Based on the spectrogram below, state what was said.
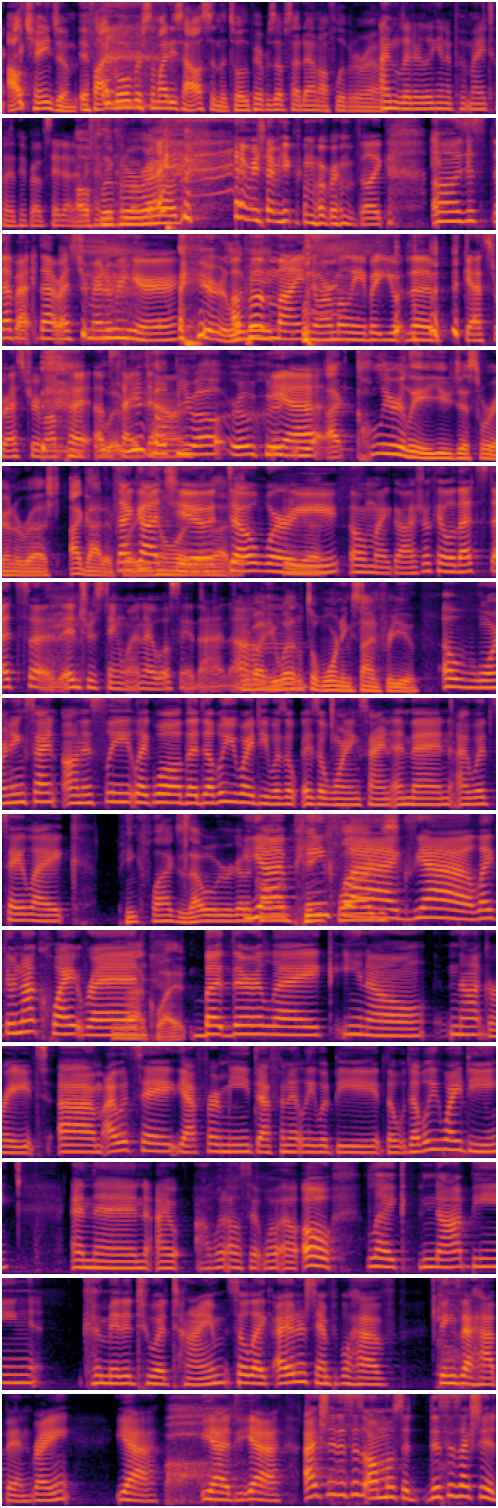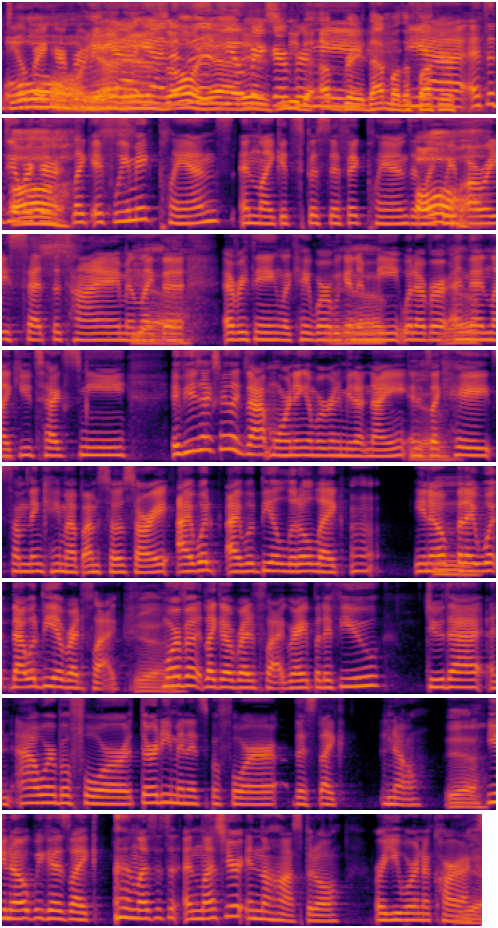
I'll change them. If I go over somebody's house and the toilet paper's upside down, I'll flip it around. I'm literally gonna put my toilet paper upside down. Every I'll flip it around. every time you come over, I'm like, oh, just that that restroom right over here. Here, I'll put me mine normally, but you the guest restroom I'll put upside down. let me down. help you out real quick. Yeah. I clearly you just were in a rush. I got it for I got you. got Don't you. worry about it. Yeah. Oh my gosh. Okay, well that's that's an interesting one. I will say that. What about you? Um, What's a warning sign for you? A warning sign, honestly, like well, the WYD was a is a warning sign, and then I would say like Pink flags? Is that what we were gonna yeah, call them? pink, flags. Yeah, like they're not quite red. Not quite. but they're like you know not great um i would say yeah for me definitely would be the wyd and then i uh, what else? What else oh like not being committed to a time. So like i understand people have things that happen right? Yeah. Yeah yeah. Actually this is almost a this is actually a deal breaker for me. yeah it yeah this Oh, is a yeah, deal breaker You need to me. upgrade that motherfucker. yeah it's a deal breaker. Oh. like if we make plans and like it's specific plans and like we've Oh. already set the time and like the everything like hey where are we gonna meet whatever and then like you text me if you text me like that morning and we're gonna meet at night and it's like hey something came up i'm so sorry i would i would be a little like uh, you know but i would that would be a red flag Mm. Yeah. more of a like a red flag right but if you do that an hour before 30 minutes before this like no Yeah. you know, because like unless it's unless you're in the hospital or you were in a car Yeah.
